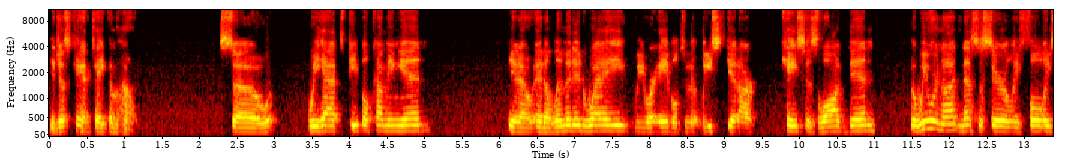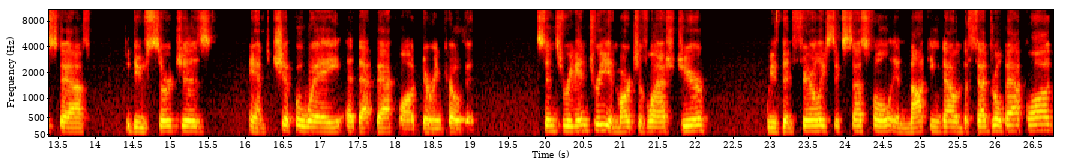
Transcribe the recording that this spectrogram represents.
You just can't take them home. So we had people coming in, you know, in a limited way. We were able to at least get our cases logged in, but we were not necessarily fully staffed to do searches and chip away at that backlog during COVID. Since reentry in March of last year, we've been fairly successful in knocking down the federal backlog.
